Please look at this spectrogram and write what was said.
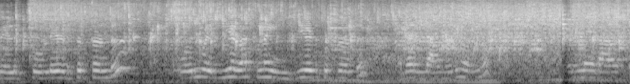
വെളുത്തുള്ളി എടുത്തിട്ടുണ്ട്. ഒരു വലിയ കഷ്ണം ഇഞ്ചി എടുത്തിട്ടുണ്ട്. അതെല്ലാം കൂടി ഒന്ന് എണ്ണയിടാത്ത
